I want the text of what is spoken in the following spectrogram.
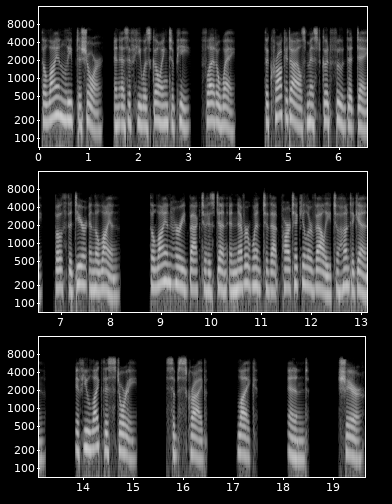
The lion leaped ashore, and as if he was going to pee, fled away. The crocodiles missed good food that day, both the deer and the lion. The lion hurried back to his den and never went to that particular valley to hunt again. If you like this story, subscribe, like, and share.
